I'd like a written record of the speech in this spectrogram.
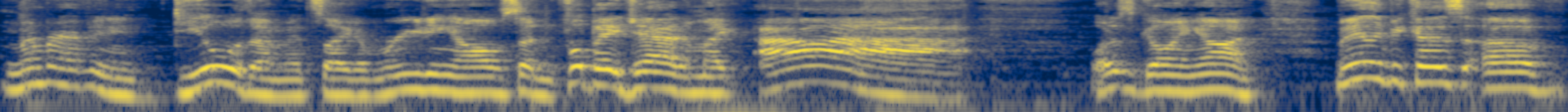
remember having to deal with them. It's like I'm reading all of a sudden full page ad. I'm like, ah, what is going on? Mainly because of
